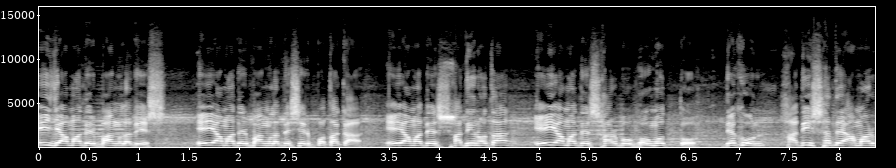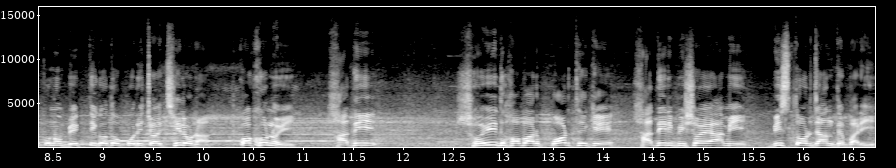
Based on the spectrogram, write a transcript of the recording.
এই যে আমাদের বাংলাদেশ, এই আমাদের বাংলাদেশের পতাকা, এই আমাদের স্বাধীনতা, এই আমাদের সার্বভৌমত্ব। দেখুন, হাদির সাথে আমার কোনো ব্যক্তিগত পরিচয় ছিল না, কখনোই। হাদি শহীদ হবার পর থেকে হাদির বিষয়ে আমি বিস্তর জানতে পারি।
